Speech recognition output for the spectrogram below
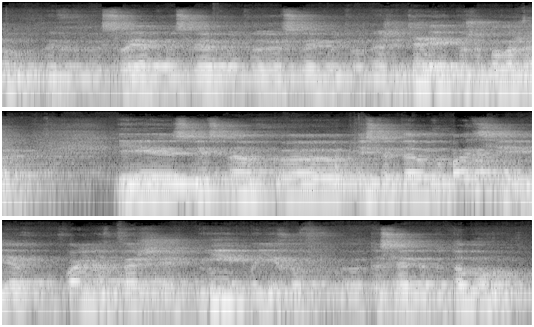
Ну, в них своя, культура- своє культурне життя, я їх дуже поважаю. І, звісно, після деокупації я буквально в перші дні поїхав до себе додому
